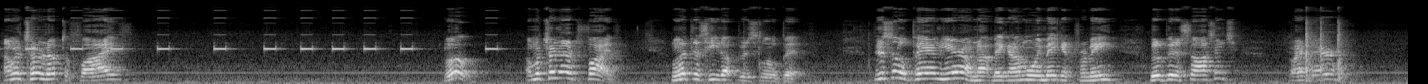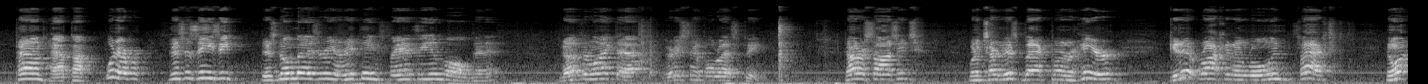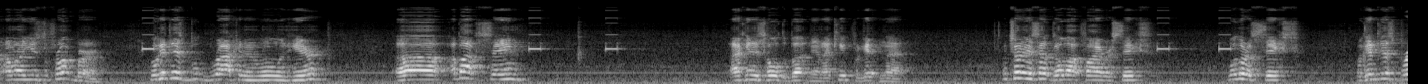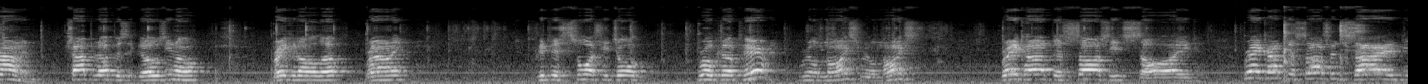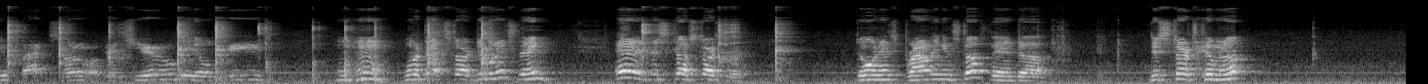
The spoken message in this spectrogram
I'm going to turn it up to 5. Whoa! I'm going to turn up to 5. We'll let this heat up just a little bit. This little pan here, I'm not making, I'm only making it for me. A little bit of sausage, right there. Pound, half pound, whatever. This is easy. There's no measuring or anything fancy involved in it. Nothing like that. Very simple recipe. Now our sausage, I'm going to turn this back burner here, get it rocking and rolling. In fact, know what? I'm going to use the front burner. We'll get this rocking and rolling here. Uh, about the same. I can just hold the button in. I keep forgetting that. We'll turn this up to about five or six. We'll go to six. We'll get this browning. Chop it up as it goes, you know. Break it all up, brown it. Get this sausage all broke up here. Real nice, real nice. Break up the sausage side. Break up the sausage side, you fat son of a bitch, you BLT. Mm-hmm. We'll let that start doing its thing. And as this stuff starts to doing its browning and stuff, and uh, this starts coming up,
